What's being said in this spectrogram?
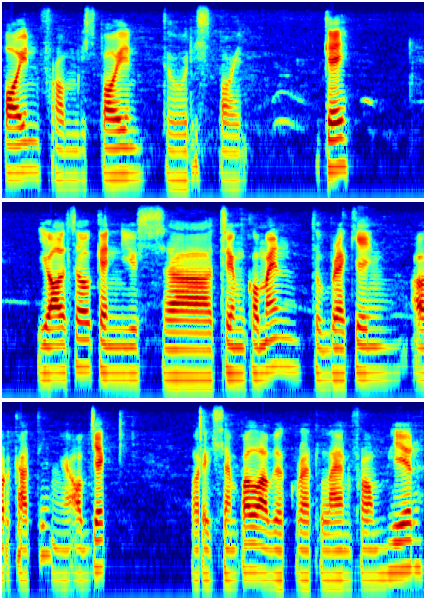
point from this point to this point. Okay? You also can use uh, trim command to breaking or cutting object. For example I will create line from here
